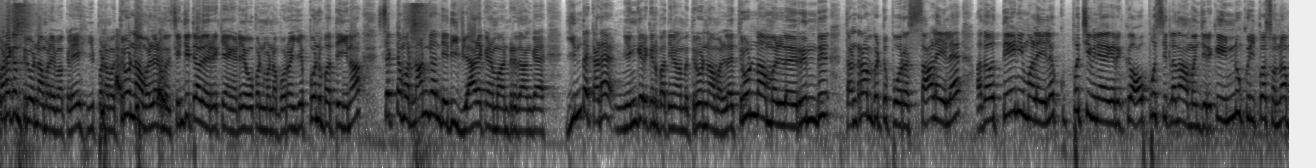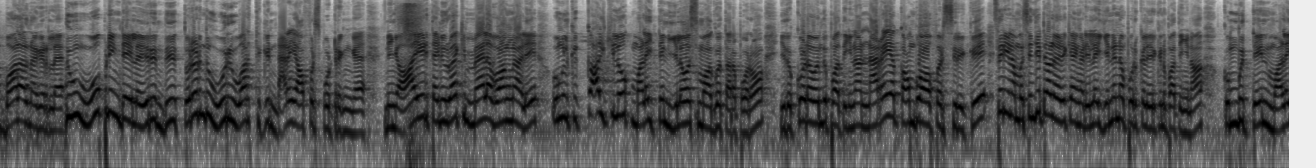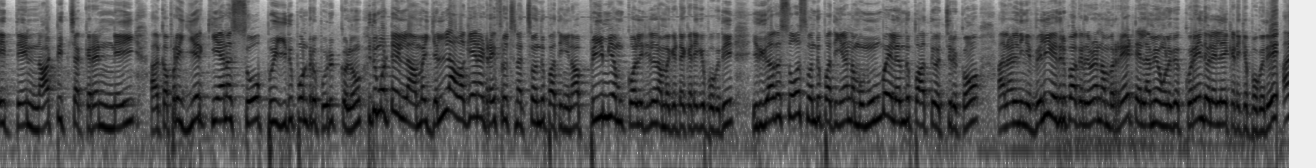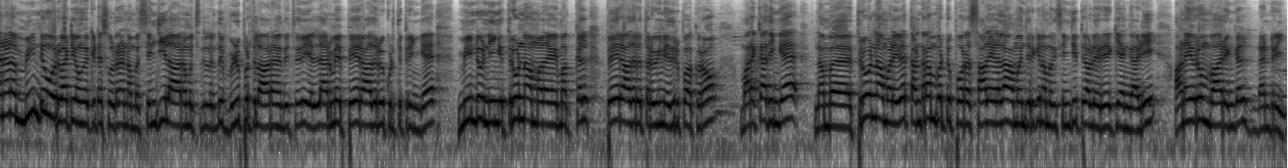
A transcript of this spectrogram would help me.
வணக்கம் திருவண்ணாமலை மக்களே. இப்போ நம்ம திருவண்ணாமலை நம்ம செஞ்சிட்டாவில் இருக்க கடையை ஓப்பன் பண்ண போகிறோம் எப்போன்னு பார்த்தீங்கன்னா செப்டம்பர் நான்காம் தேதி வியாழக்கிழமைன்றதாங்க இந்த கடை எங்கே இருக்குன்னு பார்த்தீங்கன்னா நம்ம திருவண்ணாமலை திருவண்ணாமலையில் இருந்து தண்டராம்பெட்டு போகிற சாலையில் அதாவது தேனிமலையில் குப்பச்சி விநாயகருக்கு ஆப்போசிட்டில் தான் அமைஞ்சிருக்கு. இன்னும் குறிப்பாக சொன்னால் பாலா நகரில். இதுவும் ஓப்பனிங் டேயில் இருந்து தொடர்ந்து ஒரு வாரத்துக்கு நிறைய ஆஃபர்ஸ் போட்டிருக்குங்க. நீங்கள் ஆயிரத்தி ஐநூறுரூவாய்க்கு மேலே வாங்கினாலே உங்களுக்கு கால் கிலோ மலைத்தேன் இலவசமாக தரப்போகிறோம் இது கூட வந்து பார்த்தீங்கன்னா நிறைய காம்போ ஆஃபர்ஸ் இருக்குது சரி நம்ம செஞ்சிட்டாவில் இருக்க கடையில் என்னென்ன பொருட்கள் இருக்குன்னு பார்த்தீங்கன்னா கொம்பு தேன் மலை தேன் நாட்டு சக்கரை நெய் அதுக்கப்புறம் இயற்கையான சோப்பு இது போன்ற பொருட்களும். இது மட்டும் இல்லாமல் எல்லா வகையான ட்ரை ஃப்ரூட்ஸ் நட்ஸ் வந்து பார்த்தீங்கன்னா ப்ரீமியம் குவாலிட்டியில் நம்ம கிட்ட கிடைக்க போகுது. இதுக்காக சோர்ஸ் வந்து பார்த்தீங்கன்னா நம்ம மும்பையிலேருந்து பார்த்து வச்சிருக்கோம். அதனால் நீங்கள் வெளியே எதிர்பார்க்கறத விட நம்ம ரேட் எல்லாமே உங்களுக்கு குறைந்த விலையிலே கிடைக்க போகுது. அதனால் மீண்டும் ஒரு வாட்டி உங்ககிட்ட சொல்கிறேன் நம்ம செஞ்சியில் ஆரம்பிச்சதுலேருந்து விழுப்புரத்தில் ஆரம்பிச்சது எல்லாருமே பேர் ஆதரவு கொடுத்துட்றீங்க மீண்டும் நீங்கள் திருவண்ணாமலை மக்கள் பேர் ஆதரவு தருவீங்கன்னு எதிர்பார்க்குறோம். மறக்காதீங்க. நம்ம திருவண்ணாமலையில் தண்டராம்பட்டு போகிற சாலையில் தான் அமைஞ்சிருக்கு நமது செஞ்சிட்டாவில் இயக்கியங்காடி அனைவரும் வாருங்கள். நன்றி.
